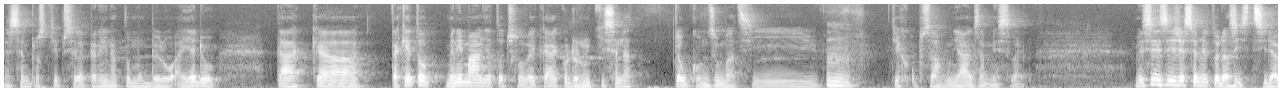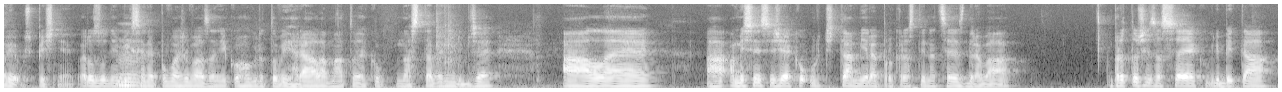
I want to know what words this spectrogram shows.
že jsem prostě přilepený na tom mobilu a jedu, tak, tak je to minimálně to člověka jako donutí se nad tou konzumací mm. těch obsahů nějak zamyslet. Myslím si, že se mi to daří střídavě úspěšně. Rozhodně bych mm. se nepovažoval za někoho, kdo to vyhrál a má to jako nastavený dobře, ale a, a myslím si, že jako určitá míra prokrastinace je zdravá, protože zase jako kdyby ta,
